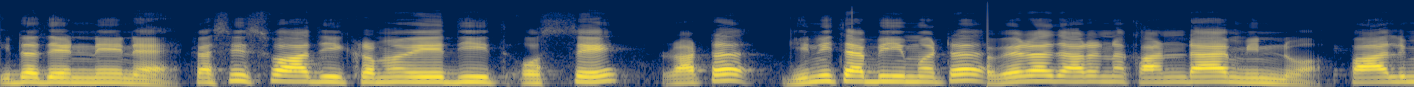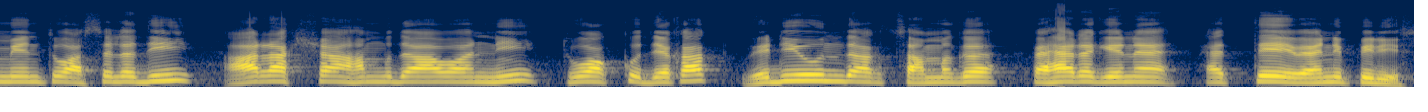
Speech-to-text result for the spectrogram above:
ඉඩ දෙන්නේ නෑ. ෆැසිස්වාදී ක්‍රමවේදී ඔස්සේ රට ගිනි තැබීමට වෙරදරණ කණ්ඩායම් ඉන්නවා. පාර්ලිමේන්තු අසලදී ආරක්ෂා හමුදාවන්නේ තුවක්කු දෙකක් වෙඩියුන්දක් සමග පැහැරගෙන ඇත්තේ වැනි පිරිස්.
